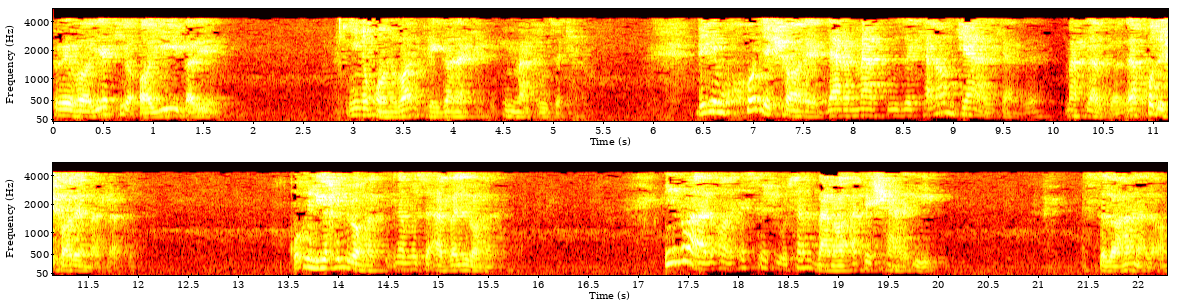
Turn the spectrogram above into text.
روایتی آیی برای این عنوان پیدا نکردیم. این مفروض کلام. بگیم خود شارع در مفروض کلام جعل کرده. مطلب داره. در خود شارع مطلب داره. خب این دیگه خیلی راحت. این هم مثل اولی راحت. این رو الان اسمش روشن براعت شرعی. اصطلاحا الان.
